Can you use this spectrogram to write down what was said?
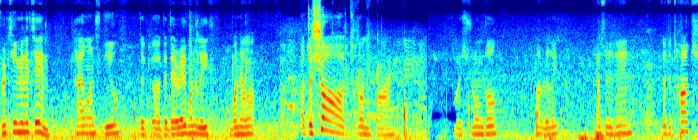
13 minutes in. Taiwan Steel, the uh, the they won the league, one 0 up. Oh, the shot gone. Oh, a strong goal. Not really. Passes it in. Got the touch.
